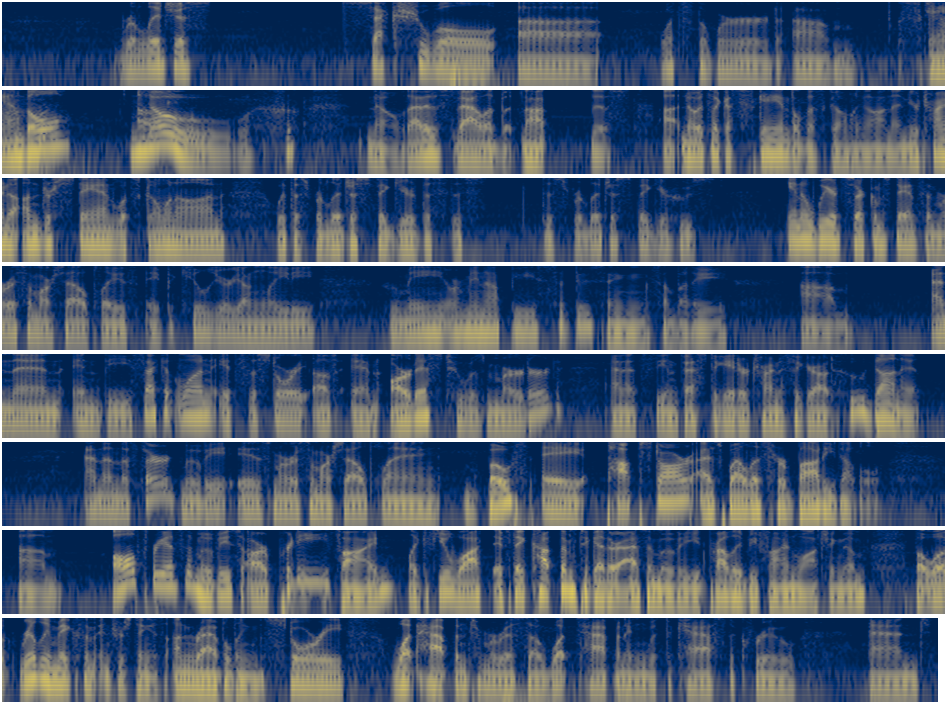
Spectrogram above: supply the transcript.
religious sexual uh, what's the word um, scandal. No, no, that is valid, but not this. Uh, no, it's like a scandal that's going on, and you're trying to understand what's going on with this religious figure, this this this religious figure who's in a weird circumstance, and Marissa Marcel plays a peculiar young lady who may or may not be seducing somebody. Um, and then in the second one, it's the story of an artist who was murdered, and it's the investigator trying to figure out who done it. And then the third movie is Marissa Marcel playing both a pop star as well as her body double. Um, all three of the movies are pretty fine. Like if you watch, if they cut them together as a movie, you'd probably be fine watching them. But what really makes them interesting is unraveling the story, what happened to Marissa, what's happening with the cast, the crew, and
